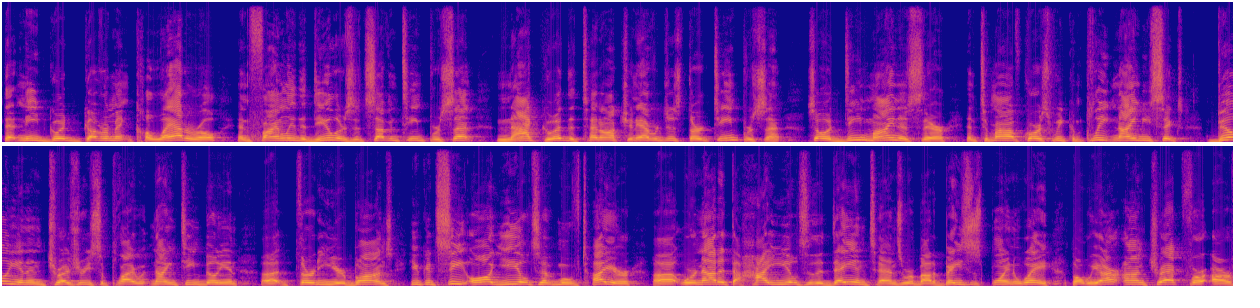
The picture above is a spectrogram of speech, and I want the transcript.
that need good government collateral. And finally, the dealers at 17%, not good. The 10 auction averages 13%. So a D minus there. And tomorrow, of course, we complete 96 billion in treasury supply with 19 billion 30-year uh, bonds. You could see all yields have moved higher. Uh, we're not at the high yields of the day in tens. We're about a basis point away, but we are on track for our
